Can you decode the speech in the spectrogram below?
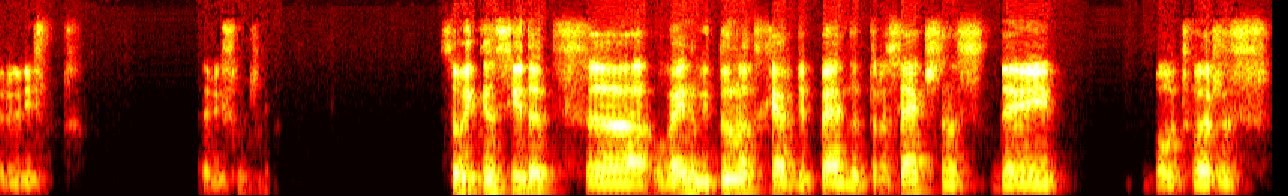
released recently. So we can see that uh, when we do not have dependent transactions, they both versions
